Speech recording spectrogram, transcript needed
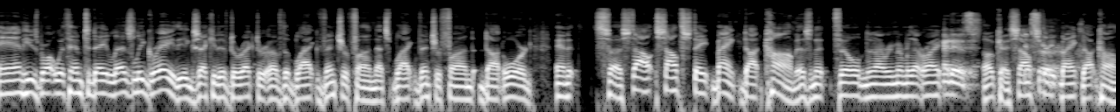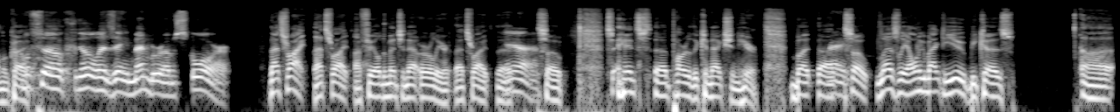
And he's brought with him today Leslie Gray, the Executive Director of the Black Venture Fund. That's blackventurefund.org. And it's uh, South, southstatebank.com, isn't it, Phil? Did I remember that right? That is. Okay, southstatebank.com. Okay. Also, Phil is a member of SCORE. That's right. That's right. I failed to mention that earlier. That's right. Uh, yeah. So, so hence uh, part of the connection here. But uh, Right. so, Leslie, I want to go back to you because uh,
